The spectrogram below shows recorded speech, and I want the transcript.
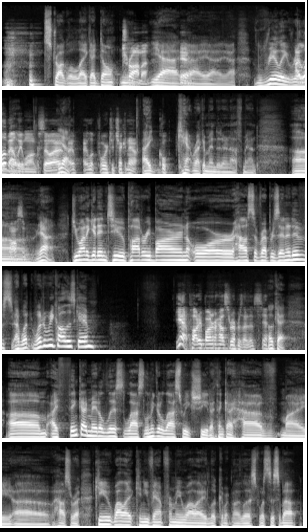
struggle. Like I don't Trauma. Yeah, Yeah. yeah, yeah, yeah. Really, really. I love good. Ali Wong, so I, Yeah. I, I look forward to checking out. I can't recommend it enough, man. Um, Awesome. Yeah. Do you want to get into Pottery Barn or House of Representatives? Uh, What what do we call this game? Yeah, Potty Barn or House of Representatives. Yeah. Okay. Um, I think I made a list last. Let me go to last week's sheet. I think I have my uh, House of. Re- can you while I can you vamp for me while I look at my list? What's this about?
